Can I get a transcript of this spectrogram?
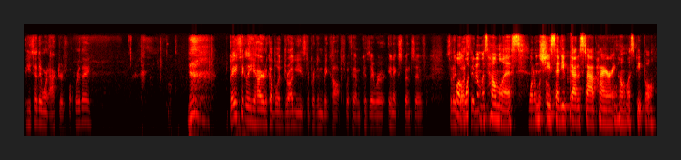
He said they weren't actors. What were they? Basically, he hired a couple of druggies to pretend to be cops with him because they were inexpensive. So they Well, one of them was homeless, One of them and was she said you've got to stop hiring homeless people.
